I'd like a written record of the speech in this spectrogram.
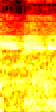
Yeah.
